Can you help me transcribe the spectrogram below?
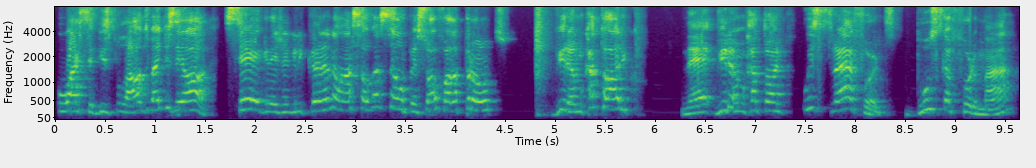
o arcebispo Laud vai dizer: ó, ser Igreja Anglicana não há salvação. O pessoal fala: pronto, viramos católico, né? Viramos católico. O Strafford busca formar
